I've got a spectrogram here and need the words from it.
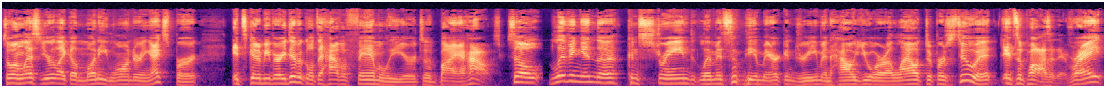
So unless you're like a money laundering expert, it's going to be very difficult to have a family or to buy a house. So, living in the constrained limits of the American dream and how you are allowed to pursue it, it's a positive, right?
